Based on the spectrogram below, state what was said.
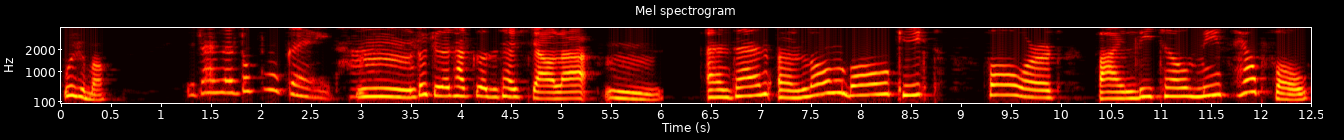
为什么？大家都不给他。嗯，都觉得他个子太小了。嗯。And then a long ball kicked forward by little Miss Helpful。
